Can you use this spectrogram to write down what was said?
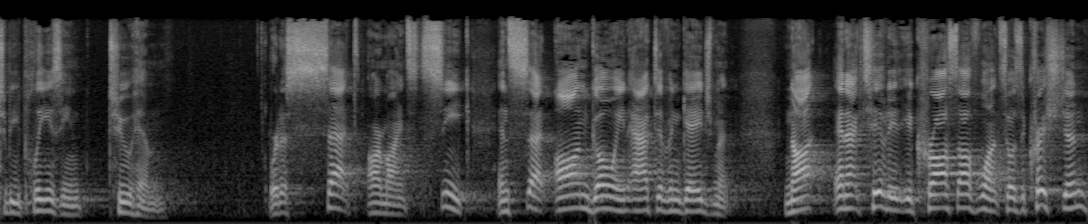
to be pleasing to him. We're to set our minds, seek and set ongoing active engagement, not an activity that you cross off once. So, as a Christian,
